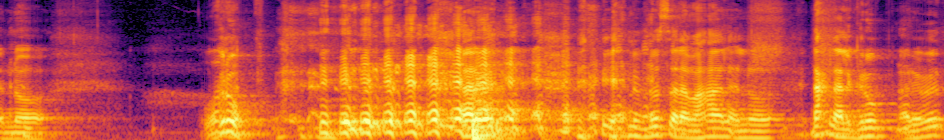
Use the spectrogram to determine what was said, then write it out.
إنه group. عرفت؟ يعني بنوصل لمحل إنه نحن ال group عرفت؟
